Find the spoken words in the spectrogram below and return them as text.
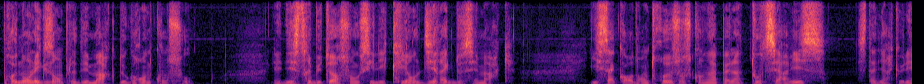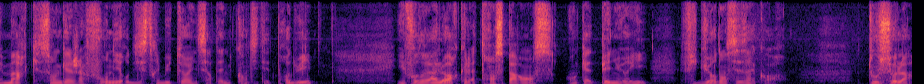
Prenons l'exemple des marques de grande conso. Les distributeurs sont aussi les clients directs de ces marques. Ils s'accordent entre eux sur ce qu'on appelle un taux de service, c'est-à-dire que les marques s'engagent à fournir aux distributeurs une certaine quantité de produits, il faudrait alors que la transparence, en cas de pénurie, figure dans ces accords. Tout cela,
